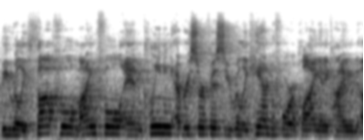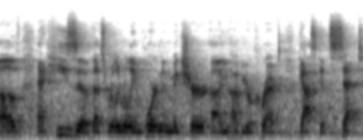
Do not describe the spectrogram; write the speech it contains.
be really thoughtful, mindful, and cleaning every surface you really can before applying any kind of adhesive. That's really, really important and make sure uh, you have your correct gasket set.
